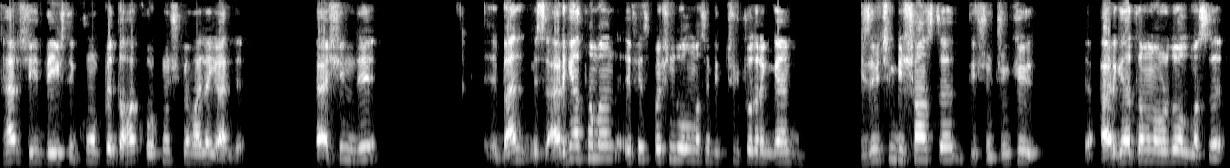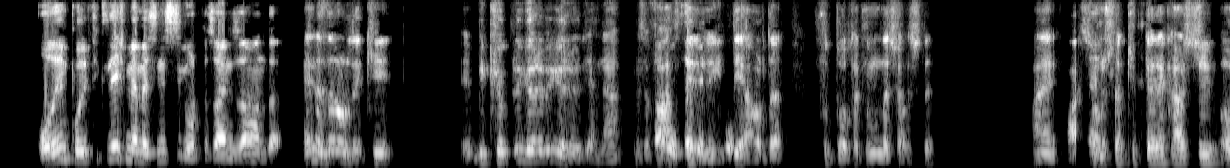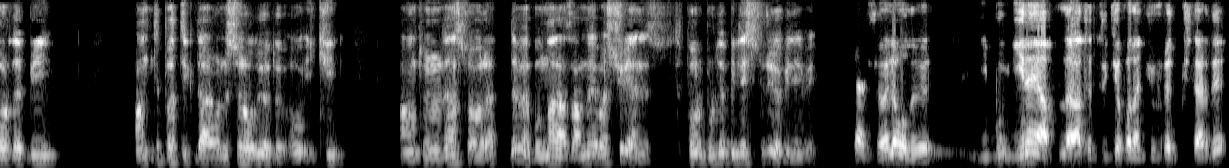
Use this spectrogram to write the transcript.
her şeyi değişti. Komple daha korkunç bir hale geldi. Yani şimdi e, ben mesela Ergen Ataman'ın Efes başında olması bir Türk olarak yani bizim için bir şans da düşün. Çünkü Ergen Ataman'ın orada olması olayın politikleşmemesinin sigortası aynı zamanda. En azından oradaki e, bir köprü görevi görüyordu yani. Ha. Mesela Fatih Terim'le tabii. gitti ya orada futbol takımında çalıştı. Hani Aynen. sonuçta Türklere karşı orada bir antipatik davranışlar oluyordu. O iki antrenörden sonra değil mi? Bunlar azalmaya başlıyor yani. Spor burada birleştiriyor bir nevi. Yani şöyle oluyor. Bu yine yaptılar. Atatürk'e falan küfür etmişlerdi.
